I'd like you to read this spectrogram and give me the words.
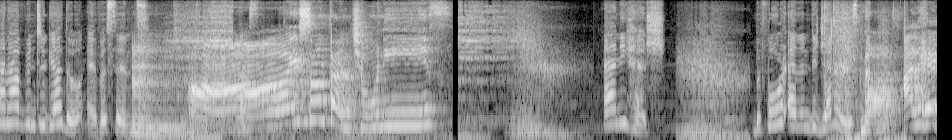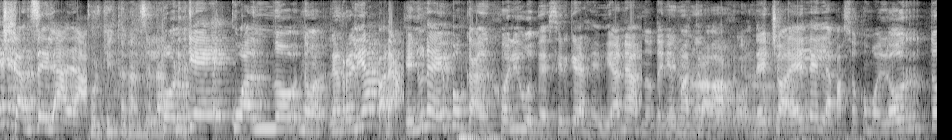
and have been together ever since. Hmm. Ay, son tan chunis. Annie Hesh. Before Ellen DeGeneres, No, Anne Hedge cancelada. ¿Por qué está cancelada? Porque cuando. No, en realidad, para. En una época en Hollywood decir que eras lesbiana no tenías Era más horror, trabajo. De hecho, horror. a él la pasó como el orto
